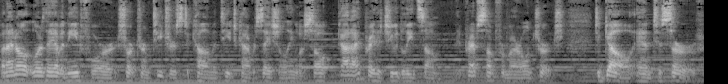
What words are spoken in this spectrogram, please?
But I know, Lord, they have a need for short-term teachers to come and teach conversational English. So, God, I pray that you would lead some, perhaps some from our own church, to go and to serve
